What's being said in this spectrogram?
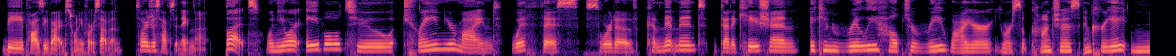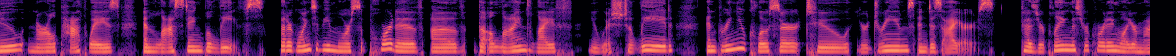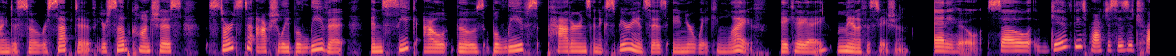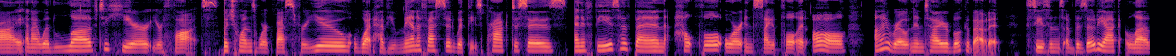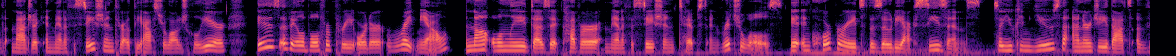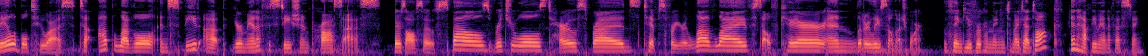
be posy vibes 24/7. So I just have to name that. But when you are able to train your mind with this sort of commitment, dedication, it can really help to rewire your subconscious and create new neural pathways and lasting beliefs that are going to be more supportive of the aligned life you wish to lead and bring you closer to your dreams and desires. Because you're playing this recording while your mind is so receptive, your subconscious starts to actually believe it and seek out those beliefs, patterns, and experiences in your waking life, aka manifestation. Anywho, so give these practices a try, and I would love to hear your thoughts. Which ones work best for you? What have you manifested with these practices? And if these have been helpful or insightful at all, I wrote an entire book about it. Seasons of the Zodiac, Love, Magick, and Manifestation throughout the astrological year is available for pre order right meow. Not only does it cover manifestation tips and rituals, it incorporates the zodiac seasons. So you can use the energy that's available to us to up level and speed up your manifestation process. There's also spells, rituals, tarot spreads, tips for your love life, self care, and literally so much more. Thank you for coming to my TED Talk and happy manifesting.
